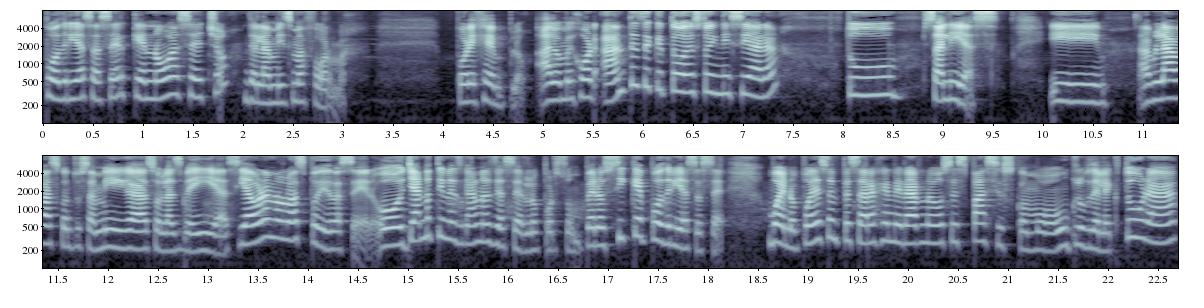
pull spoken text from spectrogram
podrías hacer que no has hecho de la misma forma? Por ejemplo, a lo mejor antes de que todo esto iniciara, tú salías y hablabas con tus amigas o las veías y ahora no lo has podido hacer o ya no tienes ganas de hacerlo por Zoom, pero sí que podrías hacer. Bueno, puedes empezar a generar nuevos espacios como un club de lectura,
